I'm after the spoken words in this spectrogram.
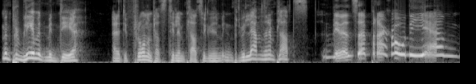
Men problemet med det är att ifrån en plats till en plats, vi lämnar en plats, det blev en separation igen.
